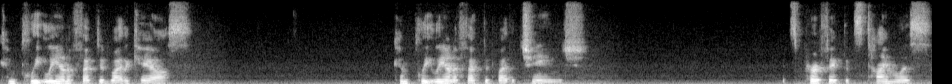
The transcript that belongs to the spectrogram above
completely unaffected by the chaos, completely unaffected by the change. It's perfect, it's timeless.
